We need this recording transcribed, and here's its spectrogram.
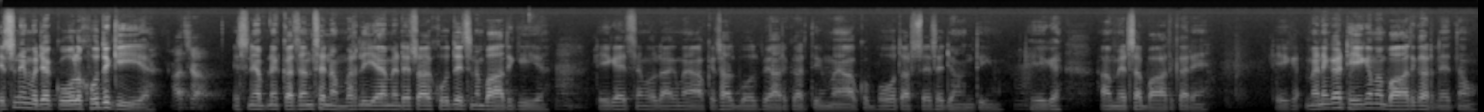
इसने मुझे कॉल खुद की है। अच्छा। इसने अपने कज़न से नंबर लिया है मेरे साथ खुद इसने बात की है। ठीक है? इसने बोला कि मैं आपके साथ बहुत प्यार करती हूँ मैं आपको बहुत अरसे से जानती हूँ। ठीक है? आप मेरे साथ बात करें। ठीक है? मैंने कहा ठीक है मैं बात कर लेता हूँ।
